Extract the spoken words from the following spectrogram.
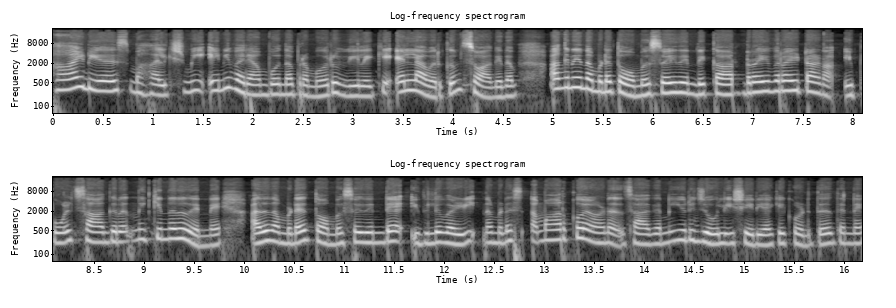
ഹായ് ഡിയേഴ്സ് മഹാലക്ഷ്മി ഇനി വരാൻ പോകുന്ന പ്രമോ റിവ്യൂയിലേക്ക് എല്ലാവർക്കും സ്വാഗതം. അങ്ങനെ നമ്മുടെ തോമസ് സൈദിന്റെ കാർ ഡ്രൈവറായിട്ടാണ് ഇപ്പോൾ സാഗർ നിൽക്കുന്നത് തന്നെ. അത് നമ്മുടെ തോമസ് സൈദിന്റെ ഇതിൽ വഴി നമ്മുടെ മാർക്കോയാണ് സാഗറിന് ഈ ഒരു ജോലി ശരിയാക്കി കൊടുത്തത് തന്നെ.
